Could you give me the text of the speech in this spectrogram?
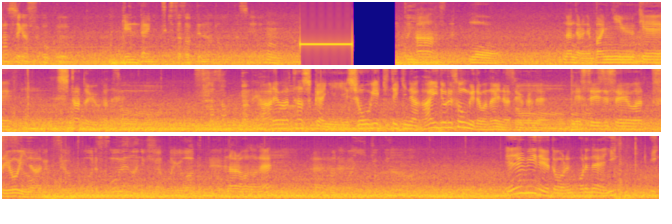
歌詞がすごく現代に突き刺さってるなと思ったし。うん。本当にいい曲ですね。もうなんだろうね万人受けしたというかね。そう。刺さったね。あれは確かに衝撃的なアイドルソングではないなというかね。メッセージ性は強いな。強くて俺そういうのにもやっぱ弱くて。なるほどね。うん。あれはいい曲だな LB で言うと俺俺ねい一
